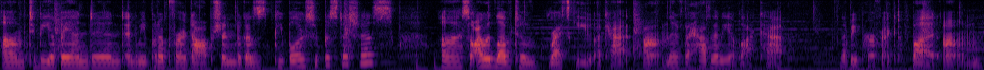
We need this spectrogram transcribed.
um, to be abandoned and to be put up for adoption because people are superstitious. Uh, so I would love to rescue a cat. Um, and if there happened to be a black cat, that'd be perfect. But um,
